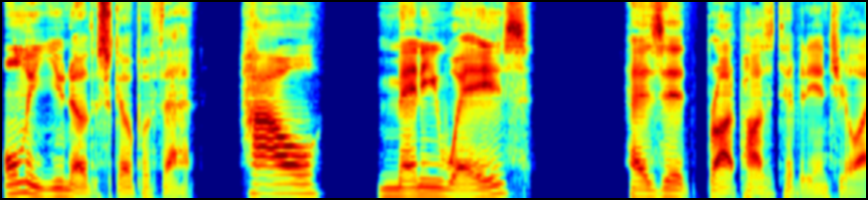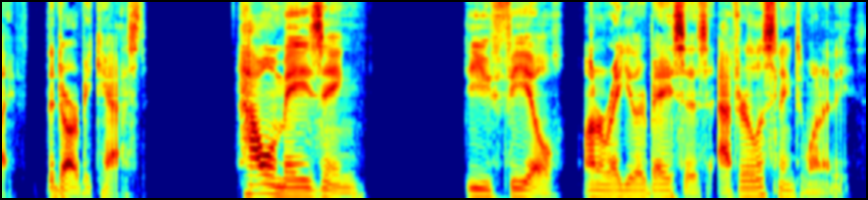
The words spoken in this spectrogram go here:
only you know the scope of that. How many ways has it brought positivity into your life? the Darby cast. How amazing do you feel on a regular basis after listening to one of these?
